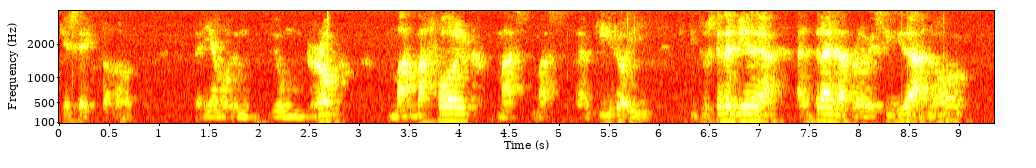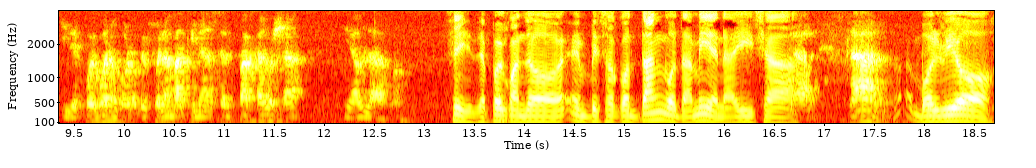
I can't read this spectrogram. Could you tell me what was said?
¿qué es esto? No? Veníamos de un, de un rock más, más folk, más, más tranquilo y instituciones vienen a, entrar en la progresividad, ¿no? Y después, bueno, con lo que fue la máquina de hacer pájaros, ya ni hablar, ¿no? Sí, después cuando empezó con tango también, ahí ya volvió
